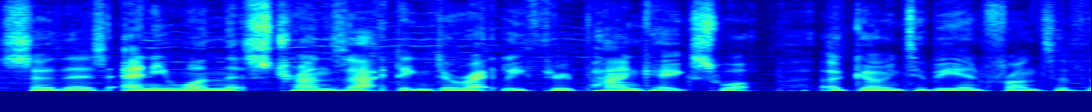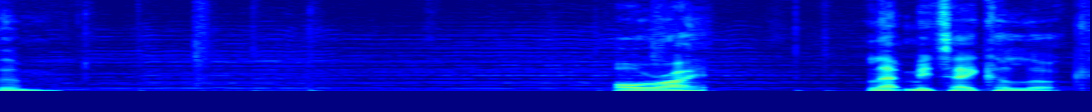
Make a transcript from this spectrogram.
So there's anyone that's transacting directly through PancakeSwap are going to be in front of them. Alright, let me take a look.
